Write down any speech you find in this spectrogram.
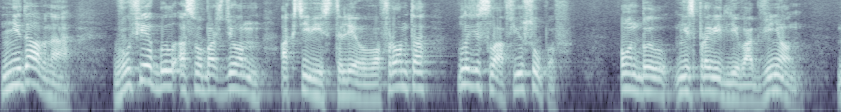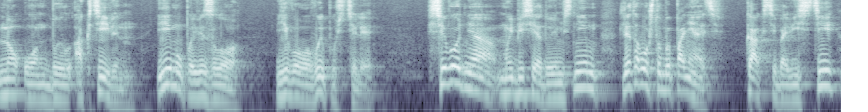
Недавно в Уфе был освобожден активист Левого фронта Владислав Юсупов. Он был несправедливо обвинен, но он был активен, и ему повезло, его выпустили – Сегодня мы беседуем с ним для того, чтобы понять, как себя вести,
